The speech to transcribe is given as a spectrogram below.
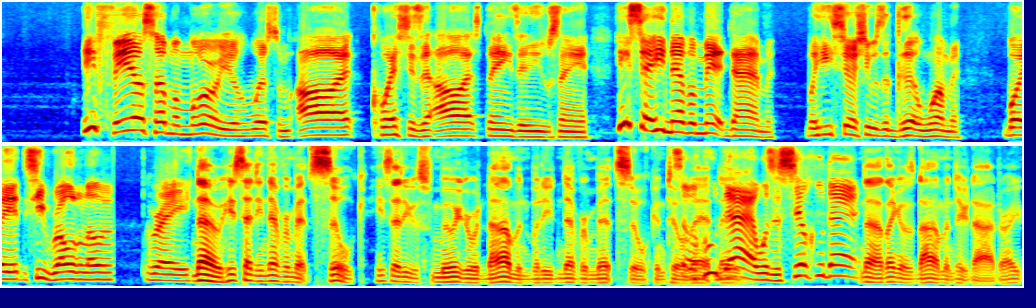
he fills her memorial with some odd questions and odd things that he was saying. He said he never met Diamond, but he sure she was a good woman. Boy, she rolling over grave. No, he said he never met Silk. He said he was familiar with Diamond, but he'd never met Silk until So that who day. died? Was it Silk who died? No, I think it was Diamond who died, right?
